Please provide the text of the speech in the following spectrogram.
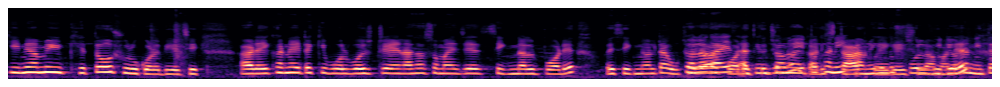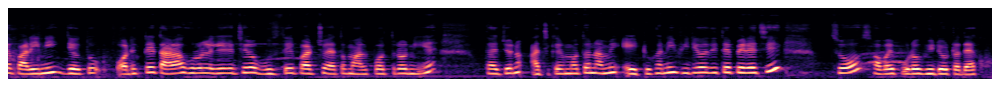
কিনে আমি খেতেও শুরু করে দিয়েছি। আর এখানে এটা কি বলব ট্রেন আসার সময় যে সিগন্যাল পড়ে ওই সিগন্যালটা উঠে যাওয়ার আজকের জন্য গাড়ি হয়ে গিয়েছিল আমাদের। নিতে পারিনি যেহেতু অনেকটাই তাড়াহুড়ো লেগে গেছিল বুঝতেই পারছ এত মালপত্র নিয়ে। তার জন্য আজকের মতন আমি এইটুখানি ভিডিও দিতে পেরেছি। সো সবাই পুরো ভিডিওটা দেখো,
